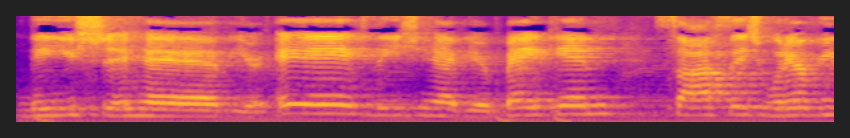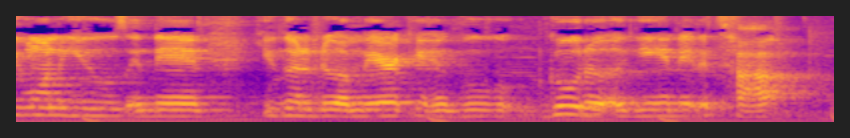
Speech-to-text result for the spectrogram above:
then you should have your eggs. Then you should have your bacon, sausage, whatever you want to use. And then you're going to do American and Gouda again at the top.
